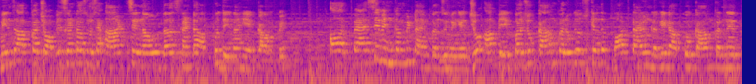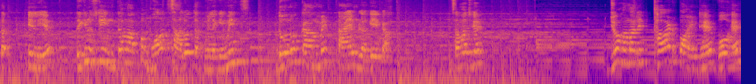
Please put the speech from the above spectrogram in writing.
मीन्स आपका 24 घंटा उसमें से 8 से 9 10 घंटा आपको देना ही है काम पे। और पैसिव इनकम भी टाइम कंज्यूमिंग है। जो आप एक बार जो काम करोगे, उसके अंदर बहुत टाइम लगेगा आपको काम करने तक के लिए। लेकिन उसकी इनकम आपको बहुत सालों तक मिलेगी। मीन्स दोनों काम में टाइम लगेगा। समझ गए? जो हमारी थर्ड पॉइंट है, वो है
